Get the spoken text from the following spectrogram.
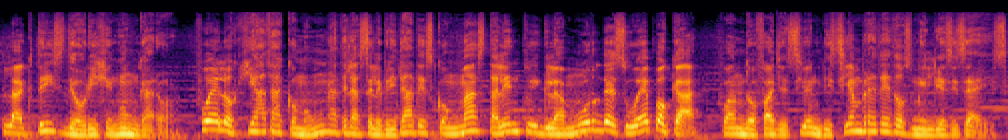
la actriz de origen húngaro, fue elogiada como una de las celebridades con más talento y glamour de su época, cuando falleció en diciembre de 2016.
